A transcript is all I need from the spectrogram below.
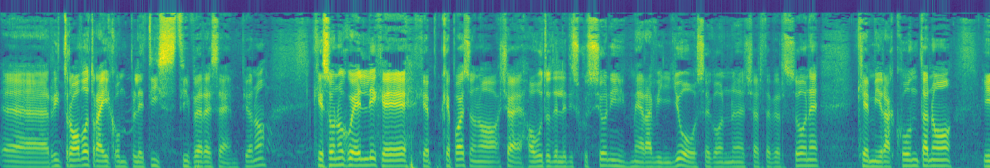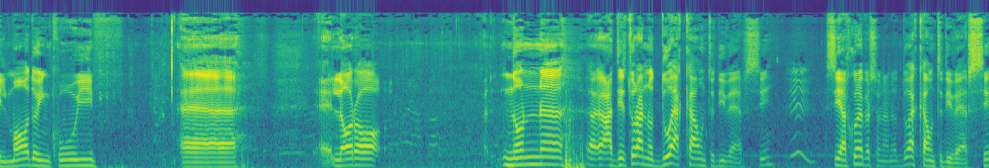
eh, ritrovo tra i completisti per esempio, no? Che sono quelli che, che, che poi sono, cioè ho avuto delle discussioni meravigliose con certe persone che mi raccontano il modo in cui eh, eh loro non, eh, addirittura hanno due account diversi. Mm. Sì, alcune persone hanno due account diversi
